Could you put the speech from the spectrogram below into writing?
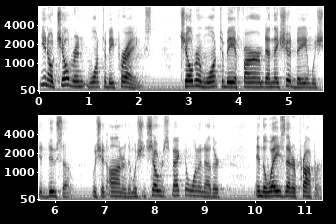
You know, children want to be praised. Children want to be affirmed, and they should be, and we should do so. We should honor them. We should show respect to one another in the ways that are proper.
